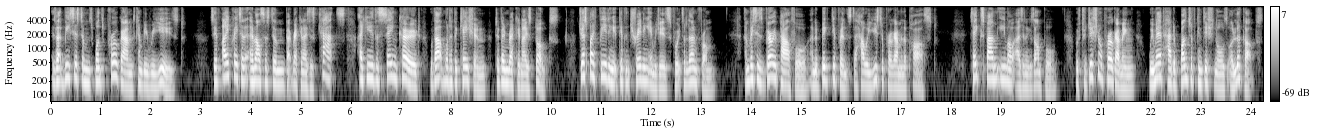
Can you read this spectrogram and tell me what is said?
is that these systems, once programmed, can be reused. So if I create an ML system that recognizes cats, I can use the same code without modification to then recognize dogs, just by feeding it different training images for it to learn from. And this is very powerful and a big difference to how we used to program in the past. Take spam email as an example. With traditional programming, we may have had a bunch of conditionals or lookups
